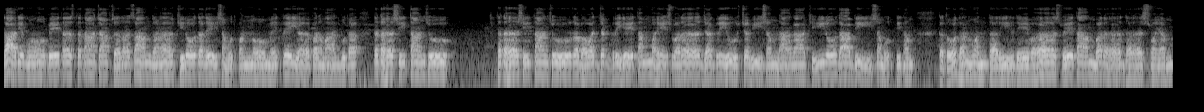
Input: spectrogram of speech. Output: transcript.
दार्यगुणोपेतस्तथा चाप्सरसां गणक्षिरो ददे समुत्पन्नो मैत्रेय परमाद्भुत ततः शीतांशु ततः शीतांशुरभवज्जगृहे तं महेश्वर जगृहुश्च विषं नागा क्षीरोदाब्धि समुत्थितम् ततो धन्वन्तरिर्देवः श्वेताम्बरधर स्वयं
